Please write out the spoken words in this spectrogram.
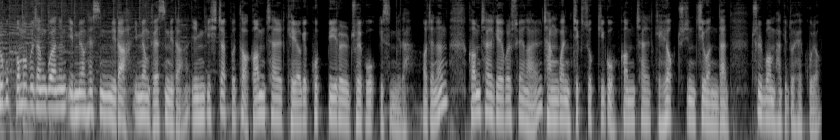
조국 법무부 장관은 임명했습니다. 임명됐습니다. 임기 시작부터 검찰 개혁의 고삐를 죄고 있습니다. 어제는 검찰 개혁을 수행할 장관 직속 기구 검찰 개혁 추진 지원단 출범하기도 했고요.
